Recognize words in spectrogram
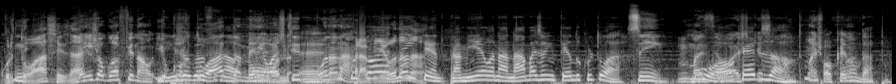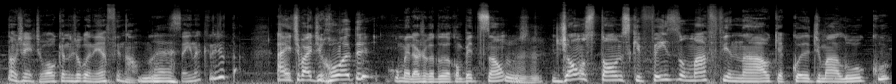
Courtois, vocês Nem acham? jogou a final. E Nem o jogou a Courtois final, também, é. eu acho que. É. o Naná. Pra mim é o Naná. entendo. Pra mim é o Naná, mas eu entendo o Courtois. Sim, mas O eu Walker é bizarro. muito mais Qualquer não dá, pô. Não, gente, o Walker não jogou nem a final. É. Isso é inacreditável. A gente vai de Rodri, o melhor jogador da competição. John Stones, que fez uma final, que é coisa de maluco.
